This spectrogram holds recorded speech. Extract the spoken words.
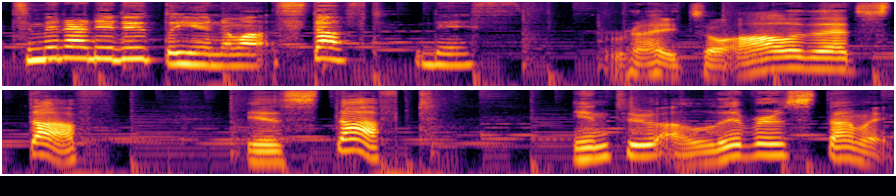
詰められるというのは stuffed です。 right. So all of that stuff is stuffed into a liver's stomach.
